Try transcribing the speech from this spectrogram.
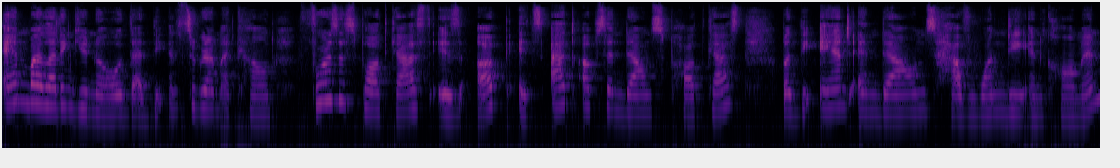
And by letting you know that the Instagram account for this podcast is up. It's at Ups and Downs Podcast, but the and and downs have one D in common.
